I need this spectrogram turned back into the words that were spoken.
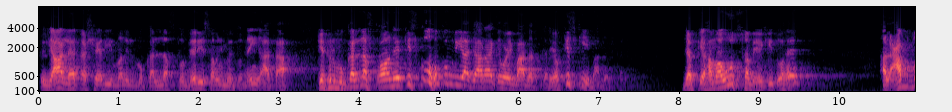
تو یا لیتا شہری من المکلف تو میری سمجھ میں تو نہیں آتا۔ کہ پھر مکلف کون ہے؟ کس کو حکم دیا جا رہا ہے کہ وہ عبادت کرے اور کس کی عبادت کرے؟ جبکہ ہماؤس سب ایک ہی تو ہے۔ العبد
